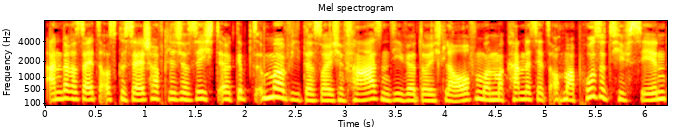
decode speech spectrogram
andererseits aus gesellschaftlicher Sicht äh, gibt es immer wieder solche Phasen, die wir durchlaufen und man kann das jetzt auch mal positiv sehen.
